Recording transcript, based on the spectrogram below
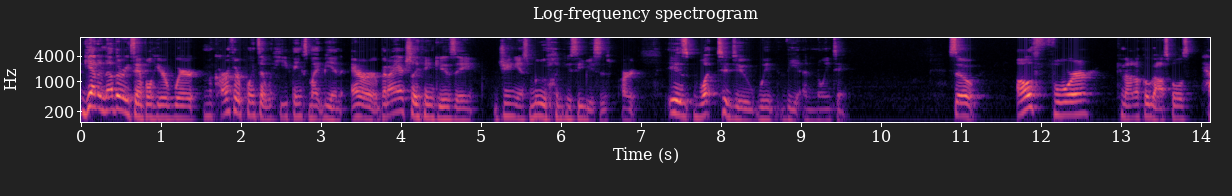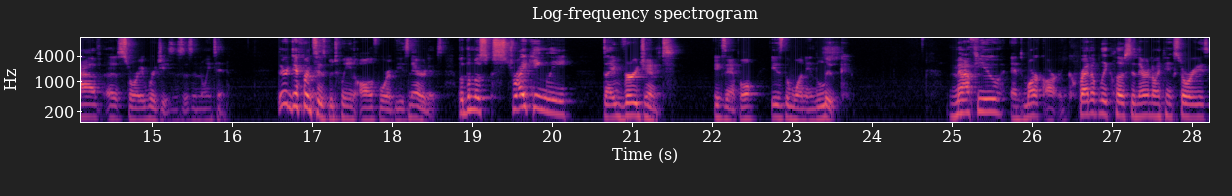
Yet another example here where McArthur points out what he thinks might be an error, but I actually think is a genius move on Eusebius's part, is what to do with the anointing. So, all four canonical gospels have a story where Jesus is anointed. There are differences between all four of these narratives, but the most strikingly divergent example is the one in Luke. Matthew and Mark are incredibly close in their anointing stories.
